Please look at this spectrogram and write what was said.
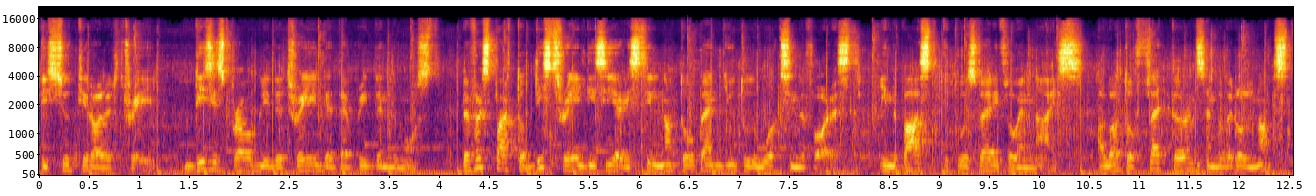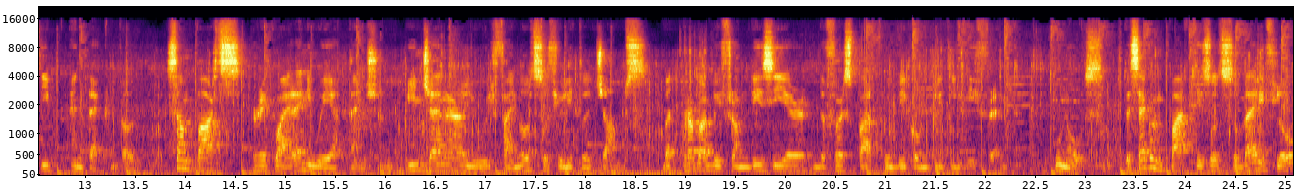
the Südtiroler Trail. This is probably the trail that I've ridden the most. The first part of this trail this year is still not open due to the works in the forest. In the past it was very flow and nice, a lot of flat turns and overall not steep and technical. Some parts require anyway attention, in general you will find also few little jumps, but probably from this year the first part will be completely different who knows. The second part is also very flow,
